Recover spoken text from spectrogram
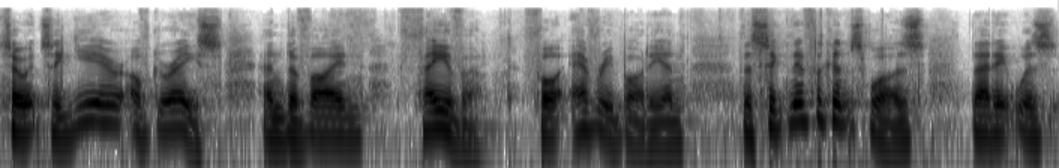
So it's a year of grace and divine favor for everybody. And the significance was that it was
